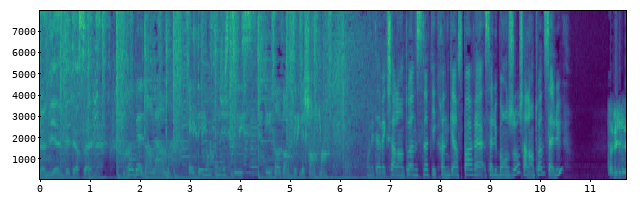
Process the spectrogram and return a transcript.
Geneviève Peterson. Rebelle dans l'âme, elle dénonce l'injustice et revendique le changement. On est avec Charles-Antoine Sinot, qui est chroniqueur sport à Salut Bonjour. Charles-Antoine, salut. Salut.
